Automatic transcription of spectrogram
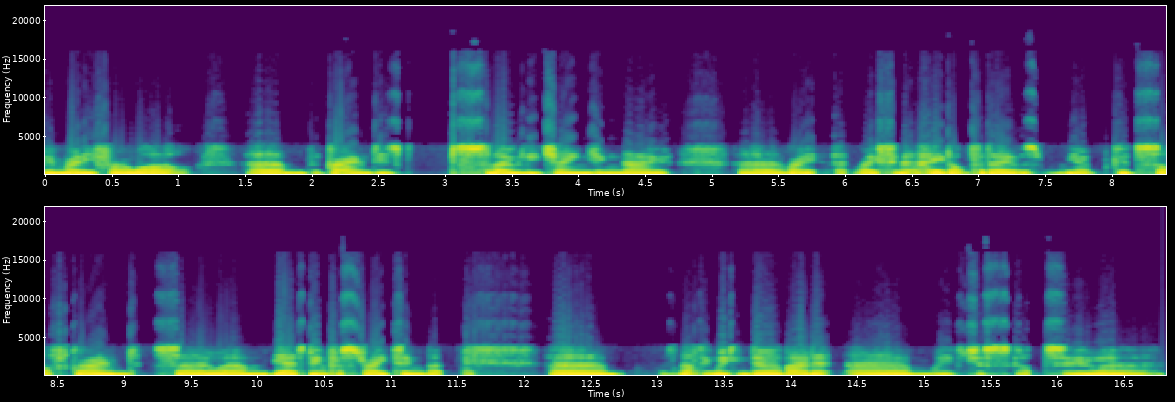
been ready for a while. Um, the ground is slowly changing now. Uh, ra- racing at Haydock today, it was you know good soft ground. So um, yeah, it's been frustrating, but um, there's nothing we can do about it. Um, we've just got to, uh,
